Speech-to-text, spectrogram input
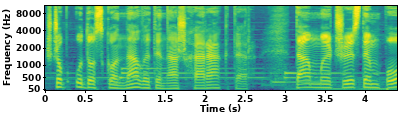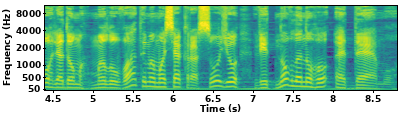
щоб удосконалити наш характер. Там ми чистим поглядом милуватимемося красою відновленого Едему,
